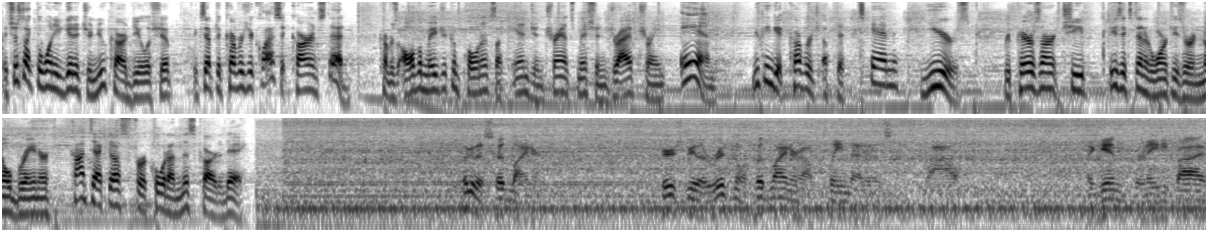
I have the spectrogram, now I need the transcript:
It's just like the one you get at your new car dealership, except it covers your classic car instead. It covers all the major components like engine, transmission, drivetrain, and you can get coverage up to 10 years. Repairs aren't cheap. These extended warranties are a no-brainer. Contact us for a quote on this car today. Look at this hood liner. Appears to be the original hood liner, how clean that is. Wow. Again, for an 85.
